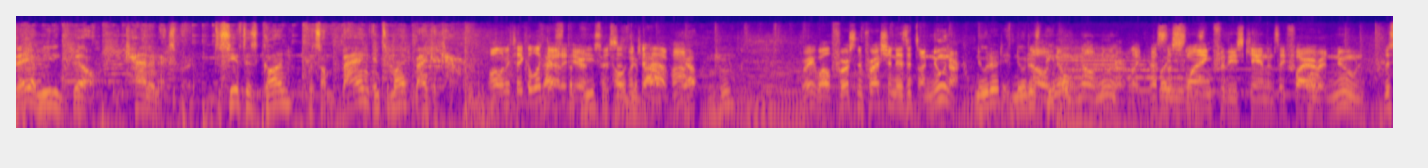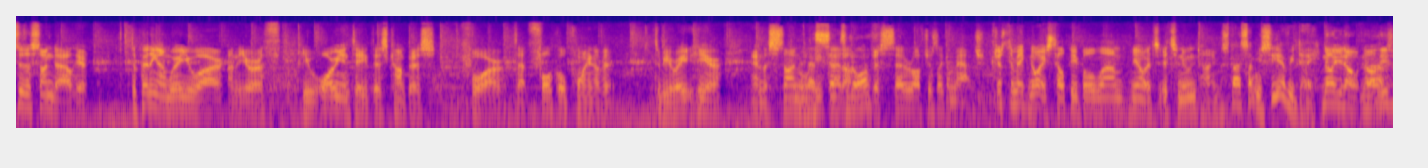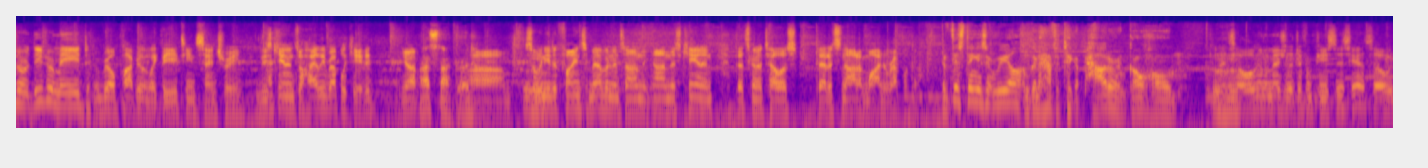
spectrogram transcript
Today I'm meeting Bill, a cannon expert, to see if this gun puts some bang into my bank account. Well, let me take a look That's at it the here. piece I this told is what you you, about. have, huh? Yep. Mm-hmm. Great. Well, first impression is it's a nooner. Neutered? It neuters No, people? noon. No, nooner. Like that's What the do you use? slang for these cannons. They fire Oh. at noon. This is a sundial here. Depending on where you are on the Earth, you orientate this compass for that focal point of it to be right here, and the sun will that heat sets that it up off? and just set it off just like a match, just to make noise. Tell people, um, you know, it's it's noontime. It's not something you see every day. No, you don't. No, Ah. these were these were made real popular in like the 18th century. These cannons are highly replicated. Yep. That's not good. Um, So we need to find some evidence on the, on this cannon that's going to tell us that it's not a modern replica. if this thing isn't real, I'm gonna have to take a powder and go home. And so we're going to measure the different pieces here. So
